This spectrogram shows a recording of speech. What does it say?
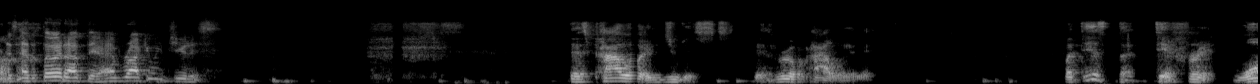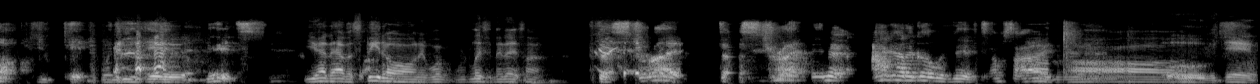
I just had to throw it out there. I'm rocking with Judas. there's power in Judas. There's real power in it. But there's a different walk you get when you hear Vince. You had to have a speedo on and w- w- listen to this, huh? The strut. The strut in it. I gotta go with Vince. I'm sorry. Oh, man. Oh, Oh, damn.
